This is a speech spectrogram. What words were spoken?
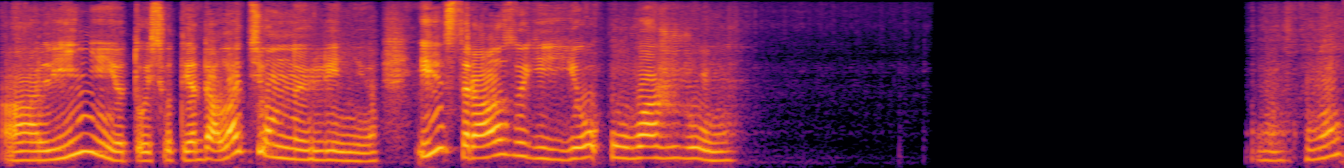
линию. То есть вот я дала темную линию и сразу ее увожу. Угу.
